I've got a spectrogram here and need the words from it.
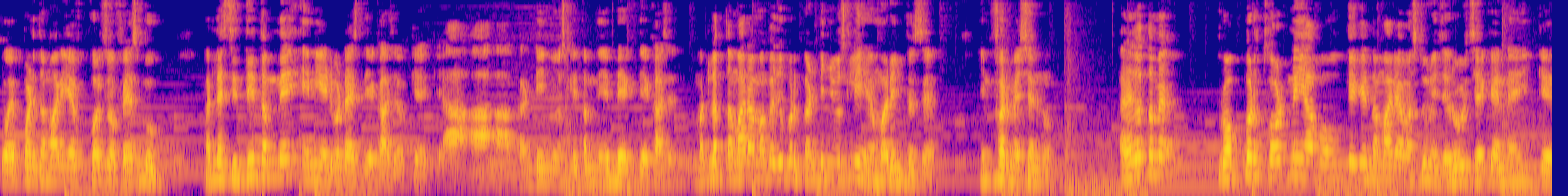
કોઈ પણ તમારી એપ ખોલશો ફેસબુક એટલે સીધી તમને એની એડવર્ટાઇઝ દેખાશે ઓકે કે આ આ આ કન્ટિન્યુઅસલી તમને એ બેગ દેખાશે. મતલબ તમારા મગજ ઉપર કન્ટિન્યુઅસલી હેમરિંગ થશે ઇન્ફોર્મેશનનું અને જો તમે પ્રોપર થોટ નહીં આપો ઓકે કે તમારે આ વસ્તુની જરૂર છે કે નહીં, કે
